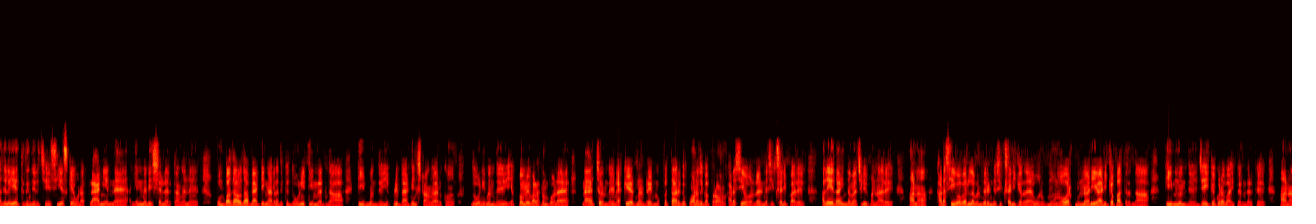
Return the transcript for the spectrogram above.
அதுலயே தெரிஞ்சிருச்சு சிஎஸ்கேவோட பிளான் என்ன? என்ன டிசிஷன்ல இருக்காங்கன்னு. ஒன்பதாவதா பேட்டிங் ஆடுறதுக்கு தோனி டீம்ல இருந்தா, டீம் வந்து எப்படி பேட்டிங் ஸ்ட்ராங்கா இருக்கும்? தோனி வந்து எப்பவுமே வழக்கம் போல மேட்ச் வந்து ரெக்வயர்ட் ரன் ரேட் 36க்கு போனதுக்கு அப்புறம் கடைசி ஓவர்ல ரெண்டு சிக்ஸ் அடிப்பாரு. அதே தான் இந்த மேட்ச்லயும் பண்ணாரு. ஆனா கடைசி ஓவர்ல வந்து ரெண்டு சிக்ஸ் அடிக்கிறத ஒரு மூணு ஓவருக்கு முன்னாடியே அடிக்க பார்த்திருந்தா, டீம் வந்து ஜெயிக்க கூட வாய்ப்பு இருந்திருக்கு. ஆனா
